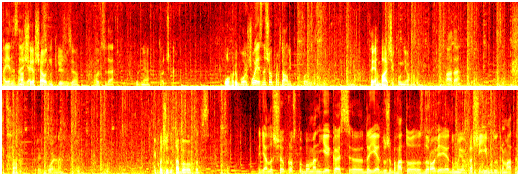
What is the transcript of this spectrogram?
А я не А знаю, ще я... я ще один ключ взяв. От сюди. Дурня. Точка. О, грибочок. Ой, я знайшов Це портал. мені. Та я бачив у нього. А, так? Так. Прикольно. Я хочу до тебе вибратися. Я лишив просто, бо в мене є якась, е, дає дуже багато здоров'я, я думаю, краще її буду тримати.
